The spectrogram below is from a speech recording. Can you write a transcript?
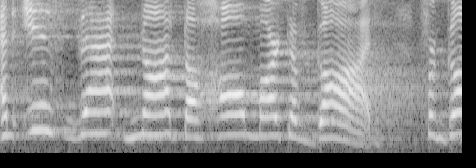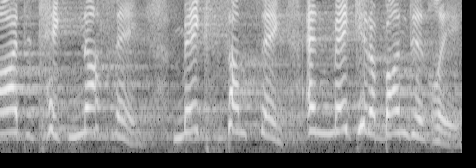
And is that not the hallmark of God? For God to take nothing, make something, and make it abundantly.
